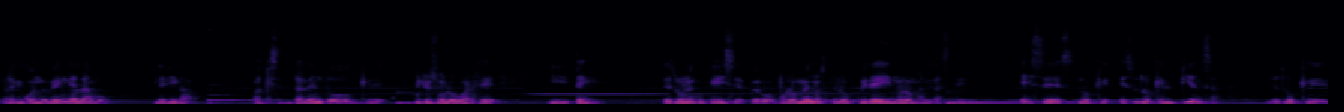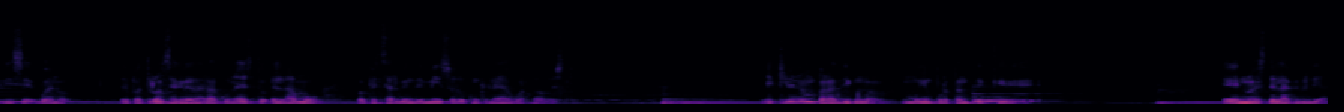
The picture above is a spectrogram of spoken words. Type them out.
Para que cuando venga el amo, le diga, aquí está tu talento que yo solo guardé y ten. Es lo único que hice, pero por lo menos te lo cuidé y no lo malgasté. Ese es lo que, eso es lo que él piensa. Y es lo que dice, bueno, el patrón se agradará con esto, el amo va a pensar bien de mí solo con que le haya guardado esto. Y aquí viene un paradigma muy importante que eh, no es de la Biblia,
